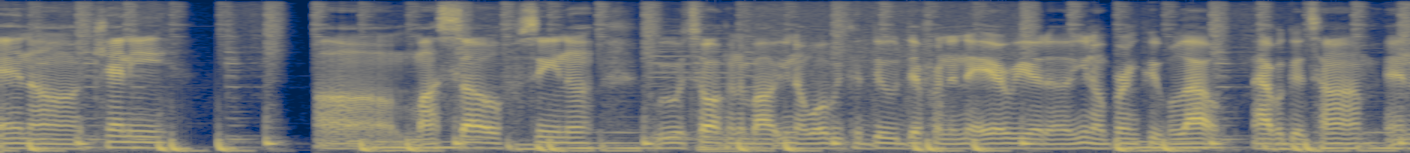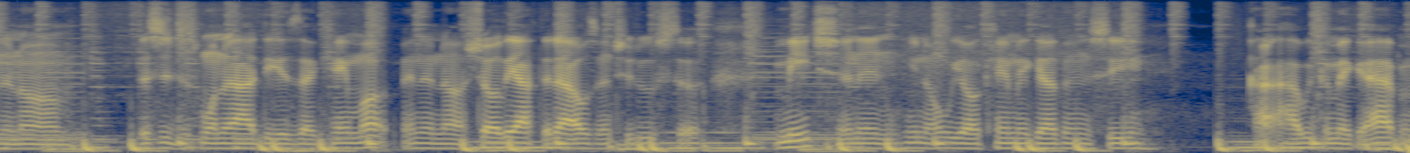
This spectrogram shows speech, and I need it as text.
and uh, Kenny, um, myself, Cena, we were talking about you know what we could do different in the area to you know bring people out, have a good time, and then um, this is just one of the ideas that came up, and then uh, shortly after that I was introduced to Meech, and then you know we all came together and see how, how we can make it happen.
